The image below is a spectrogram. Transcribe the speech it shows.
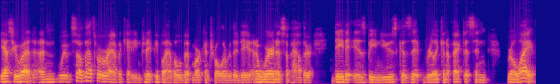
Yes, you would, and we so that's what we're advocating today. People have a little bit more control over their data and awareness of how their data is being used because it really can affect us in real life,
